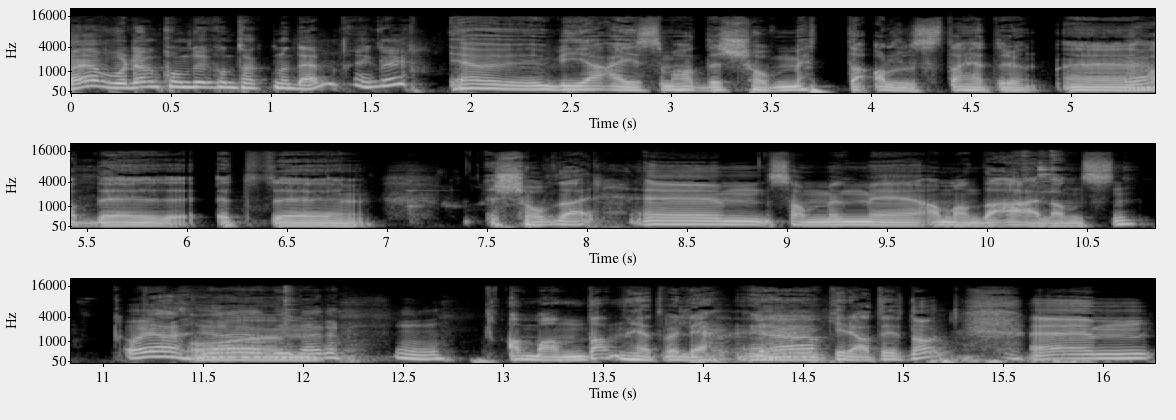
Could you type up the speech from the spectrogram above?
Ja, hvordan kom du i kontakt med dem, egentlig? Ja, via ei som hadde show, Mette Alstad heter hun. Eh, Ja. Hadde et show der, eh, sammen med Amanda Erlandsen. Oh, ja, ja, ja, de Og, der. Mm. Amandaen heter vel det, eh, Ja. kreativt nok. Um,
